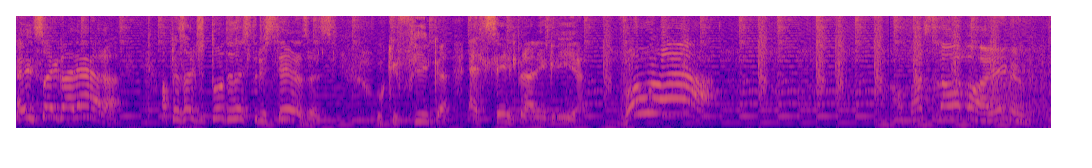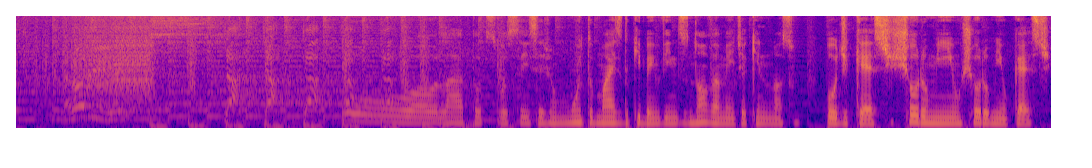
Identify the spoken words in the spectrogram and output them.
É isso aí, galera! Apesar de todas as tristezas, o que fica é sempre a alegria. Vamos lá! Alto astral agora, hein, meu? Quero ouvir, hein? Olá a todos vocês, sejam muito mais do que bem-vindos novamente aqui no nosso podcast Choruminho, Choruminho Cast.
